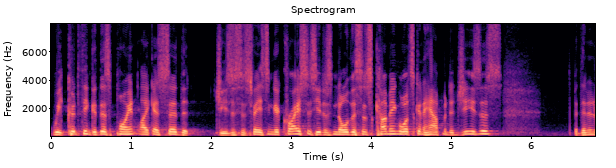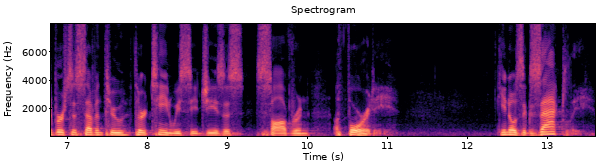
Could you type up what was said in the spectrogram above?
We could think at this point, like I said, that Jesus is facing a crisis. He doesn't know this is coming. What's going to happen to Jesus? But then in verses 7 through 13, we see Jesus' sovereign authority. He knows exactly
